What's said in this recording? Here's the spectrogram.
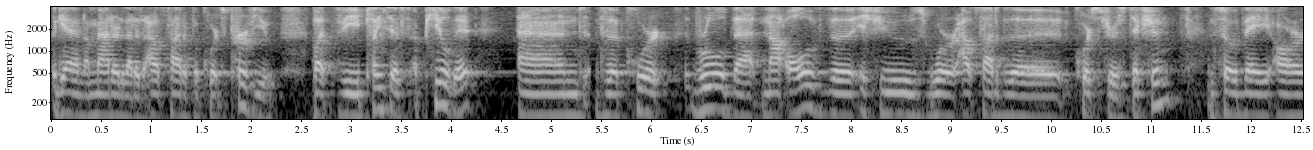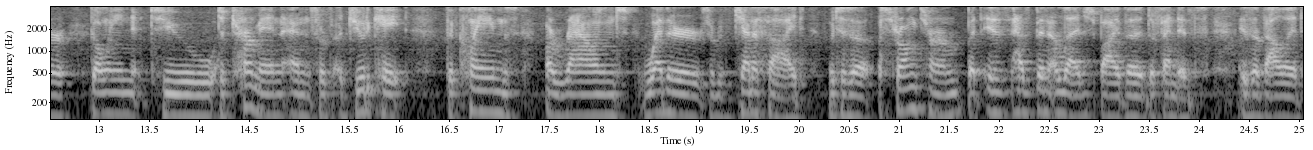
again, a matter that is outside of the court's purview, but the plaintiffs appealed it and the court ruled that not all of the issues were outside of the court's jurisdiction, and so they are going to determine and sort of adjudicate the claims around whether sort of genocide, which is a, a, strong term, but is has been alleged by the defendants, is a valid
